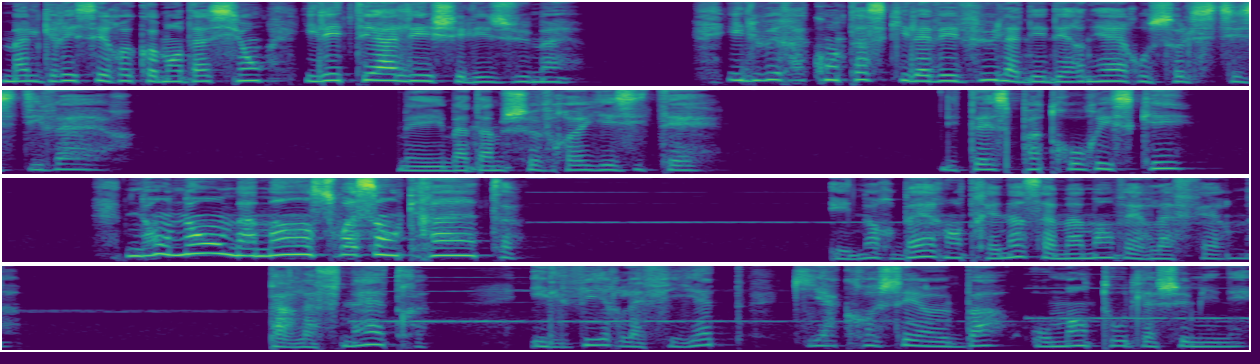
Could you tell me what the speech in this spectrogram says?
malgré ses recommandations, il était allé chez les humains. Il lui raconta ce qu'il avait vu l'année dernière au solstice d'hiver. Mais Madame Chevreuil hésitait. N'était-ce pas trop risqué? Non, non, maman, sois sans crainte. Et Norbert entraîna sa maman vers la ferme. Par la fenêtre, ils virent la fillette qui accrochait un bas au manteau de la cheminée.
